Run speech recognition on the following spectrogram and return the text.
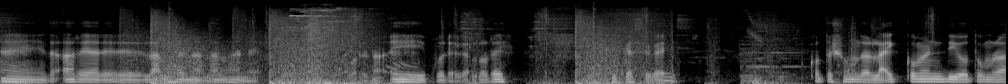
হ্যাঁ আরে আরে আরে লাল হয় না, লাল হয় না। পরে না, এই পড়ে গেল রে। ঠিক আছে গাইস কত সুন্দর। লাইক কমেন্ট দিও তোমরা।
